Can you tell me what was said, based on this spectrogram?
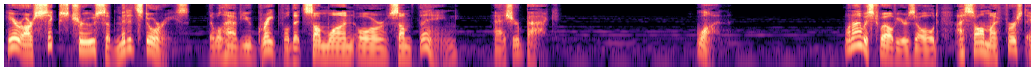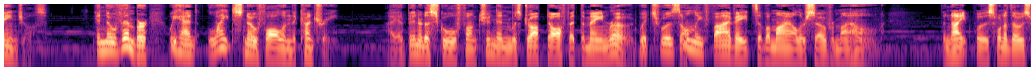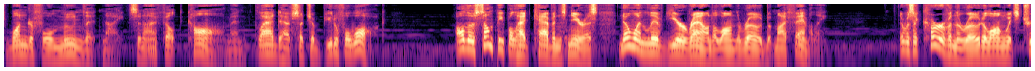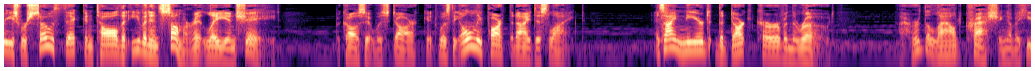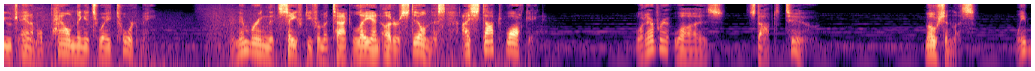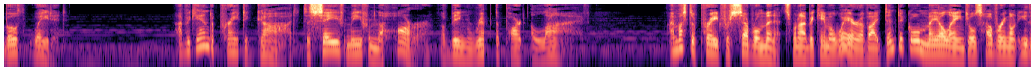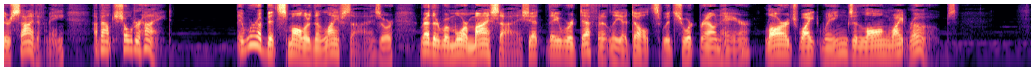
Here are six true submitted stories that will have you grateful that someone or something has your back. 1. When I was 12 years old, I saw my first angels. In November, we had light snowfall in the country, I had been at a school function and was dropped off at the main road, which was only five eighths of a mile or so from my home. The night was one of those wonderful moonlit nights, and I felt calm and glad to have such a beautiful walk. Although some people had cabins near us, no one lived year round along the road but my family. There was a curve in the road along which trees were so thick and tall that even in summer it lay in shade. Because it was dark, it was the only part that I disliked. As I neared the dark curve in the road, I heard the loud crashing of a huge animal pounding its way toward me. Remembering that safety from attack lay in utter stillness, I stopped walking. Whatever it was stopped too. Motionless, we both waited. I began to pray to God to save me from the horror of being ripped apart alive. I must have prayed for several minutes when I became aware of identical male angels hovering on either side of me, about shoulder height. They were a bit smaller than life size, or rather were more my size, yet they were definitely adults with short brown hair, large white wings, and long white robes.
